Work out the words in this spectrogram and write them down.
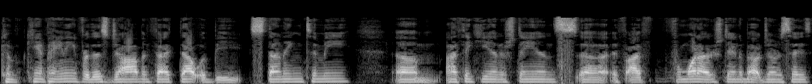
com- campaigning for this job. In fact, that would be stunning to me. Um, I think he understands. Uh, if I, from what I understand about Jonas Hayes,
